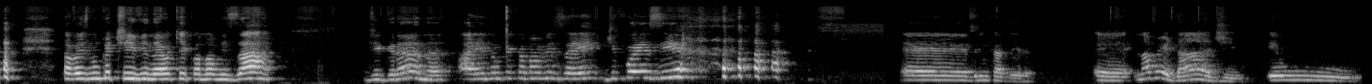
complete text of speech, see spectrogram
Talvez nunca tive né, o que economizar de grana, aí nunca economizei de poesia. é, brincadeira. É, na verdade, eu,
